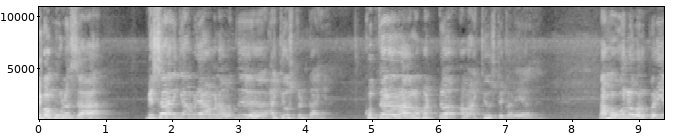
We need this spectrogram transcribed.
இப்போ முழுசாக விசாரிக்காமலே அவனை வந்து அக்யூஸ்டுன்ட்டாங்க குத்துனால மட்டும் அவன் அக்யூஸ்டு கிடையாது. நம்ம ஊரில் ஒரு பெரிய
